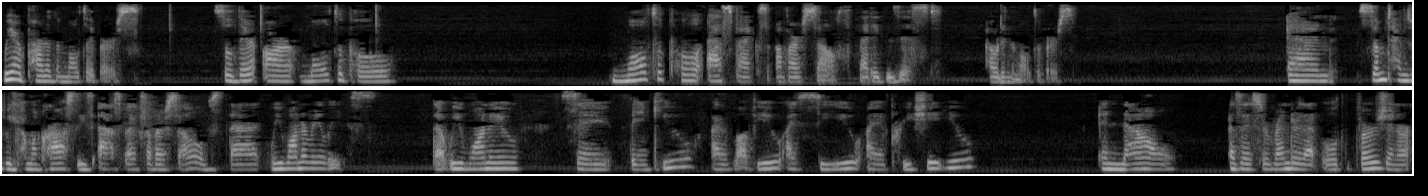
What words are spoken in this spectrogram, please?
we are part of the multiverse. So there are multiple, multiple aspects of ourself that exist out in the multiverse. And sometimes we come across these aspects of ourselves that we want to release, that we want to say, thank you, I love you, I see you, I appreciate you. And now, as I surrender that old version or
